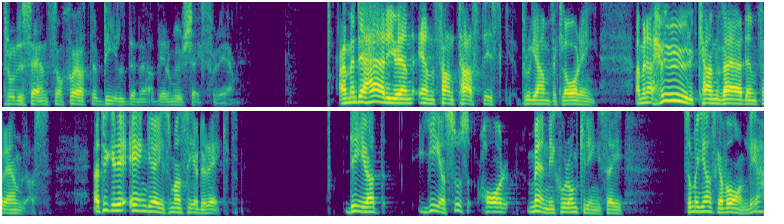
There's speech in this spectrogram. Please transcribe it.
producent som sköter bilderna. Jag ber om ursäkt för det. Ja, men det här är ju en, en fantastisk programförklaring. Jag menar, hur kan världen förändras? Jag tycker det är en grej som man ser direkt. Det är ju att Jesus har människor omkring sig som är ganska vanliga.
